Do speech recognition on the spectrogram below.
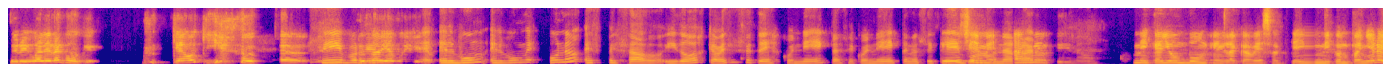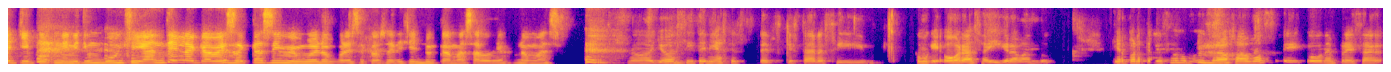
pero igual era como que, ¿qué hago aquí? Sí, no porque sabía muy bien. el boom, el boom, uno, es pesado y dos, que a veces se te desconecta, se conecta, no sé qué, a mí- raro. Sí, no. Me cayó un boom en la cabeza, ¿ok? Mi compañero de equipo me metió un boom gigante en la cabeza, casi me muero por esa cosa. Y dije, nunca más audio, no más. No, yo así tenías que, que estar así, como que horas ahí grabando. Y aparte de eso, como que trabajábamos eh, con una empresa,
